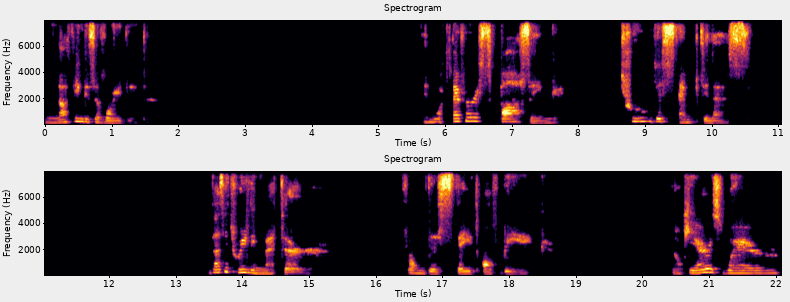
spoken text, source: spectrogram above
Nothing is avoided. And whatever is passing through this emptiness does it really matter from this state of being? Now, here is where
